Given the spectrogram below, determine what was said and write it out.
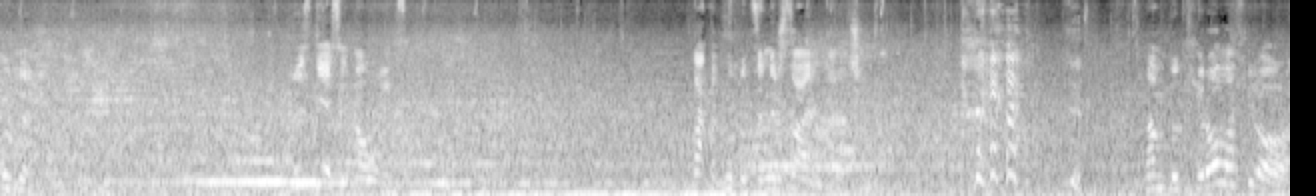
супер. Плюс 10 на улице. Так вот мы тут замерзаем, короче. Нам тут херово-херово.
